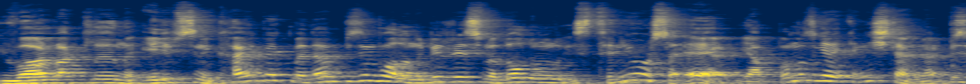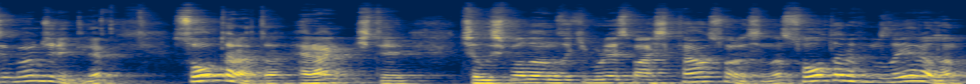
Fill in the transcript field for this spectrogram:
yuvarlaklığını, elipsini kaybetmeden bizim bu alanı bir resimle doldurmamız isteniyorsa eğer yapmamız gereken işlemler bizim öncelikle sol tarafta herhangi işte çalışma alanımızdaki bu resmi açtıktan sonrasında sol tarafımızda yer alan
